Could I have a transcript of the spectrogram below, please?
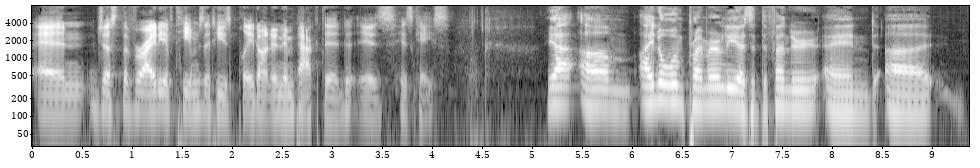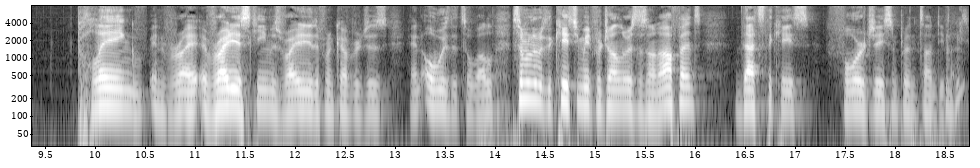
And just the variety of teams that he's played on and impacted is his case. Yeah, um, I know him primarily as a defender, and uh, playing in vari- a variety of schemes, variety of different coverages, and always did so well. Similar to the case you made for John Lewis on offense, that's the case for Jason Prince on defense.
